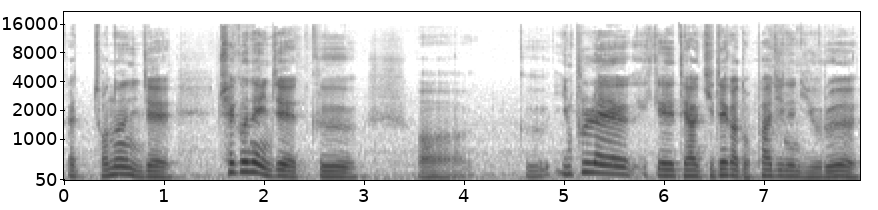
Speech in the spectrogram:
그러니까 저는 이제 최근에 이제 그 어, 그 인플레에 대한 기대가 높아지는 이유를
